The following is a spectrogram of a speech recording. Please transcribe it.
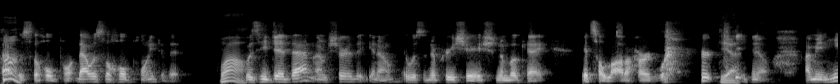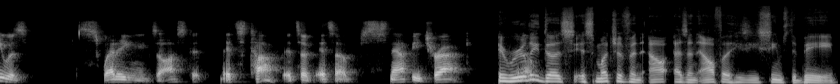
That Huh. was the whole point. That was the whole point of it. Wow. Was he did that, and I'm sure that you know it was an appreciation of okay, it's a lot of hard work. Yeah. you know, I mean, he was sweating, exhausted. It's tough. It's a it's a snappy track. It really know? does. As much of an out as an alpha as he seems to be,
